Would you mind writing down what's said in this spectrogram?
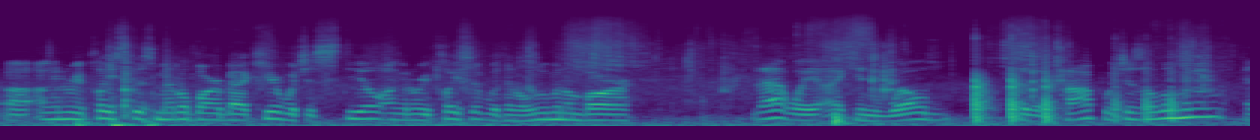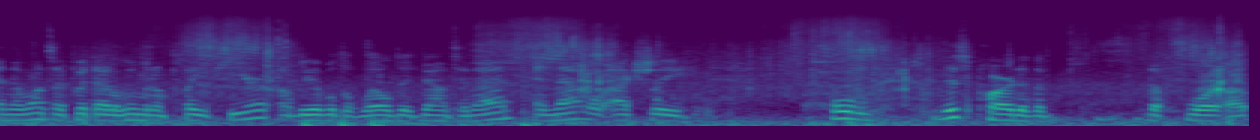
Uh, I'm going to replace this metal bar back here which is steel. I'm going to replace it with an aluminum bar. That way I can weld to the top which is aluminum and then once I put that aluminum plate here I'll be able to weld it down to that and that will actually hold this part of the, the floor up.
